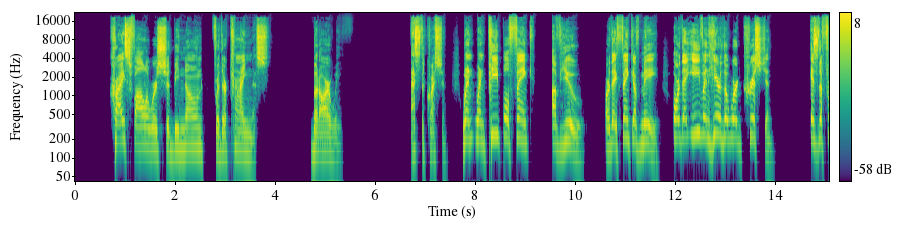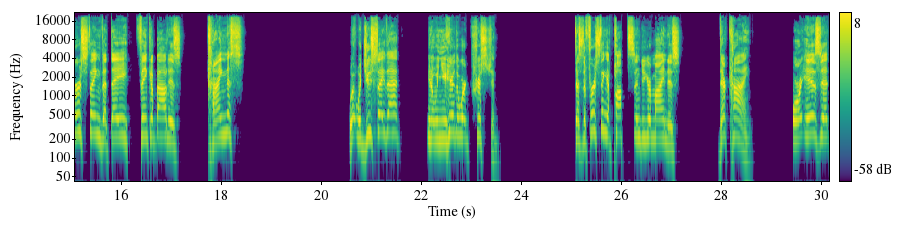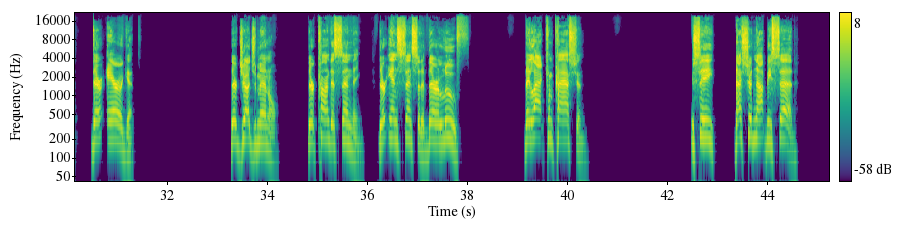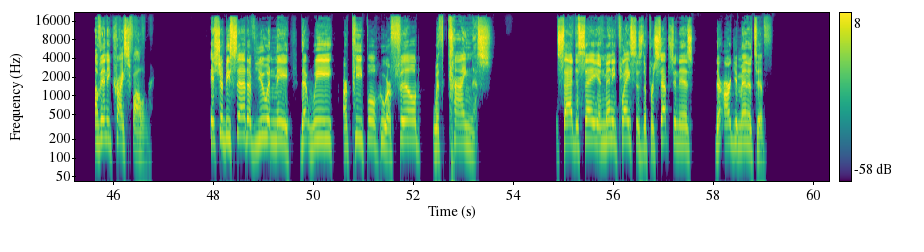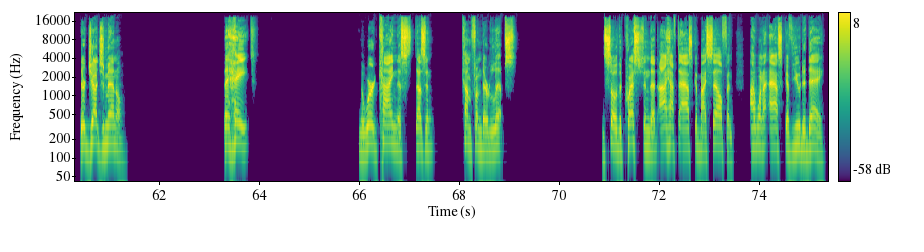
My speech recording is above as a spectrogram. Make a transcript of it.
Christ followers should be known for their kindness. But are we? That's the question. When, when people think of you or they think of me, or they even hear the word Christian, is the first thing that they think about is kindness? Would you say that? You know, when you hear the word Christian, does the first thing that pops into your mind is they're kind? Or is it they're arrogant? They're judgmental. They're condescending. They're insensitive. They're aloof. They lack compassion. You see, that should not be said of any Christ follower. It should be said of you and me that we are people who are filled with kindness. sad to say, in many places, the perception is they're argumentative, they're judgmental, they hate. The word kindness doesn't come from their lips. And so, the question that I have to ask of myself and I want to ask of you today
